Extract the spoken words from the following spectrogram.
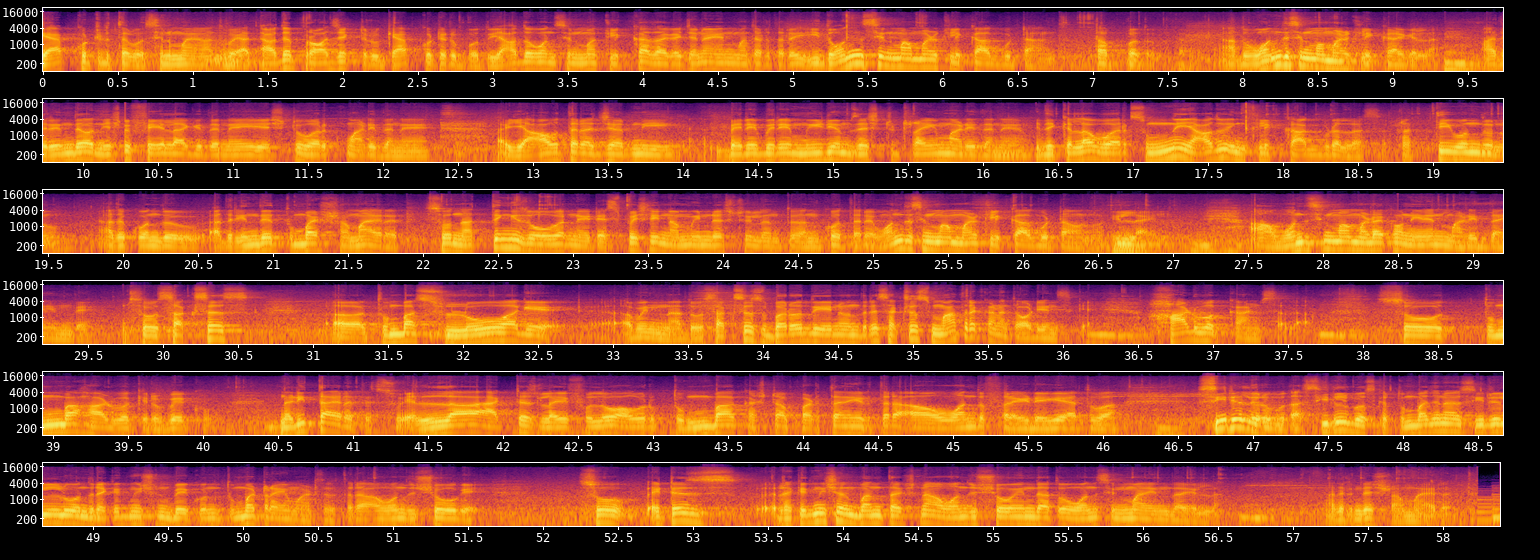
Gap ಕೊಟ್ಟಿರ್ತಾರೆ cinema ಅಥವಾ ಯಾವುದೇ ಪ್ರಾಜೆಕ್ಟ್ ಇರು, ಗ್ಯಾಪ್ ಕೊಟ್ಟಿರ್ಬೋದು. ಯಾವುದೋ ಒಂದು ಸಿನಿಮಾ ಕ್ಲಿಕ್ ಆದಾಗ ಜನ ಏನು ಮಾತಾಡ್ತಾರೆ, ಇದೊಂದು ಸಿನಿಮಾ ಮಾಡಿ ಕ್ಲಿಕ್ ಆಗ್ಬಿಟ್ಟ ಅಂತ. ತಪ್ಪದು. ಅದು ಒಂದು ಸಿನಿಮಾ ಮಾಡಿ ಕ್ಲಿಕ್ ಆಗಿಲ್ಲ. ಅದರಿಂದ ಒಂದು ಎಷ್ಟು ಫೇಲ್ ಆಗಿದ್ದಾನೆ, ಎಷ್ಟು ವರ್ಕ್ ಮಾಡಿದ್ದಾನೆ, ಯಾವ ಥರ ಜರ್ನಿ ಬೇರೆ ಬೇರೆ ಮೀಡಿಯಮ್ಸ್ ಎಷ್ಟು ಟ್ರೈ ಮಾಡಿದ್ದಾನೆ, ಇದಕ್ಕೆಲ್ಲ ವರ್ಕ್ ಸುಮ್ಮನೆ ಯಾವುದೂ ಹಿಂಗೆ ಕ್ಲಿಕ್ ಆಗ್ಬಿಡಲ್ಲ ಸರ್. ಪ್ರತಿಯೊಂದೂ ಅದಕ್ಕೊಂದು ಅದ್ರ ಹಿಂದೆ ತುಂಬ ಶ್ರಮ ಇರುತ್ತೆ. So nothing is overnight especially ನಮ್ಮ ಇಂಡಸ್ಟ್ರಿಲಂತೂ ಅನ್ಕೋತಾರೆ, ಒಂದು ಸಿನಿಮಾ ಮಾಡಿ ಕ್ಲಿಕ್ ಆಗ್ಬಿಟ್ಟ ಅವನು. ಇಲ್ಲ ಇಲ್ಲ. ಆ, ಒಂದು ಸಿನಿಮಾ ಮಾಡೋಕೆ ಅವ್ನು ಏನೇನು ಮಾಡಿದ್ದ ಹಿಂದೆ? ಸೊ ಸಕ್ಸಸ್ ತುಂಬ ಸ್ಲೋ ಆಗಿ ಐ ಮೀನ್ ಅದು ಸಕ್ಸಸ್ ಬರೋದು ಏನು ಅಂದರೆ ಸಕ್ಸಸ್ ಮಾತ್ರ ಕಾಣುತ್ತೆ ಆಡಿಯನ್ಸ್ಗೆ ಹಾರ್ಡ್ ವರ್ಕ್ ಕಾಣಿಸಲ್ಲ. ಸೊ ತುಂಬ ಹಾರ್ಡ್ ವರ್ಕ್ ಇರಬೇಕು. ನಡೀತಾ ಇರುತ್ತೆ. ಸೊ ಎಲ್ಲ ಆ್ಯಕ್ಟರ್ಸ್ ಲೈಫಲ್ಲೂ ಅವರು ತುಂಬ ಕಷ್ಟಪಡ್ತಾನೆ ಇರ್ತಾರೆ. ಆ ಒಂದು ಫ್ರೈಡೆಗೆ ಅಥವಾ ಸೀರಿಯಲ್ ಇರ್ಬೋದು. ಆ ಸೀರಿಯಲ್ಗೋಸ್ಕರ ತುಂಬ ಜನ ಸೀರಿಯಲ್ ಒಂದು ರೆಕಗ್ನಿಷನ್ ಬೇಕು ಅಂತ ತುಂಬ ಟ್ರೈ ಮಾಡ್ತಿರ್ತಾರೆ ಆ ಒಂದು ಶೋಗೆ ಸೊ ಇಟ್ ಈಸ್ ರೆಕಗ್ನಿಷನ್ ಬಂದ ತಕ್ಷಣ ಆ ಒಂದು ಶೋಯಿಂದ ಅಥವಾ ಒಂದು ಸಿನಿಮಾದಿಂದ ಇಲ್ಲ. ಅದರಿಂದ ಶ್ರಮ ಇರುತ್ತೆ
